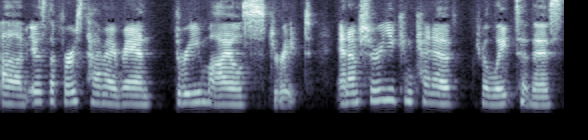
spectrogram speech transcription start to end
Um, it was the first time I ran three miles straight, and I'm sure you can kind of relate to this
